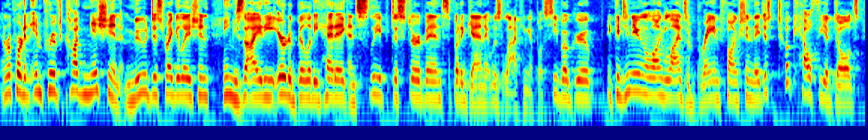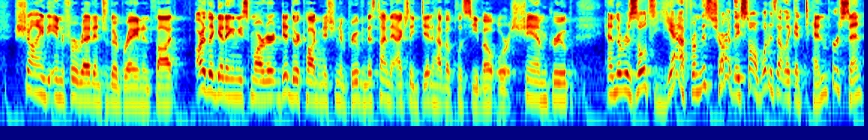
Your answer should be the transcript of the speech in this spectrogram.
and reported improved cognition, mood dysregulation, anxiety, irritability, headache, and sleep disturbance. But again, it was lacking a placebo group. And continuing along the lines of brain function, they just took healthy adults, shined infrared into their brain, and thought, are they getting any smarter? Did their cognition improve? And this time they actually did have a placebo or a sham group. And the results, yeah, from this chart, they saw what is that, like a 10%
